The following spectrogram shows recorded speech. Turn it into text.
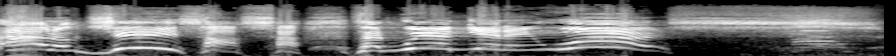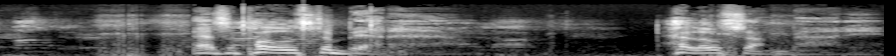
out of Jesus that we're getting worse worse as opposed to better. Hello, somebody.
